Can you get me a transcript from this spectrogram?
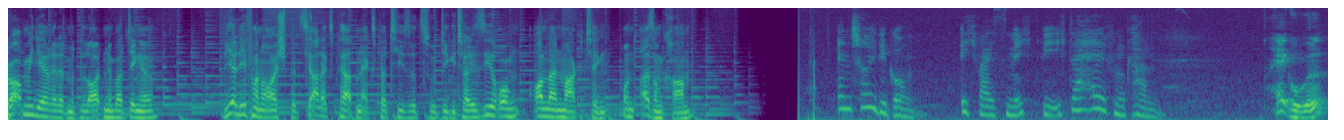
Crowdmedia redet mit Leuten über Dinge. Wir liefern euch Spezialexperten-Expertise zu Digitalisierung, Online-Marketing und all so Kram. Entschuldigung, ich weiß nicht, wie ich da helfen kann. Hey Google,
